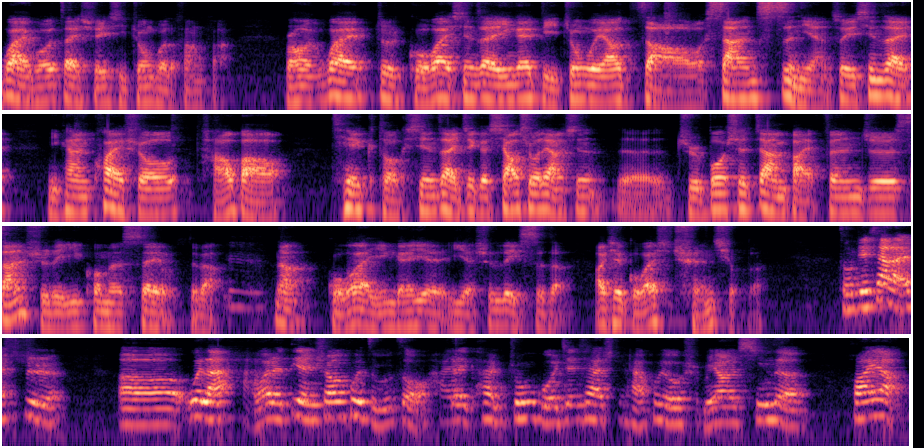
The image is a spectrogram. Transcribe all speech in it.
外国在学习中国的方法。然后外就是国外现在应该比中国要早三四年，所以现在你看快手、淘宝、TikTok 现在这个销售量是呃直播是占百分之三十的 e-commerce sales，对吧？嗯。那国外应该也也是类似的，而且国外是全球的。总结下来是，呃，未来海外的电商会怎么走，还得看中国接下去还会有什么样新的花样，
